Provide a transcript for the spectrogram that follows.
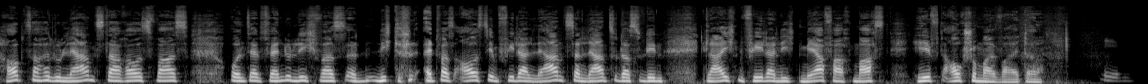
Hauptsache, du lernst daraus was. Und selbst wenn du nicht was, äh, nicht etwas aus dem Fehler lernst, dann lernst du, dass du den gleichen Fehler nicht mehrfach machst, hilft auch schon mal weiter. Eben.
